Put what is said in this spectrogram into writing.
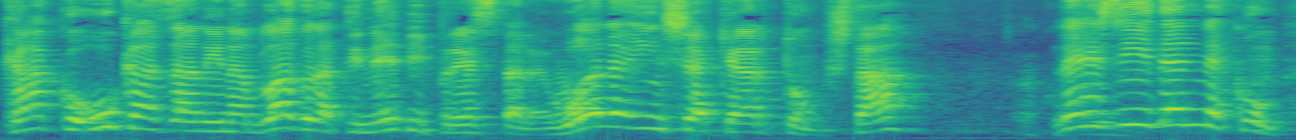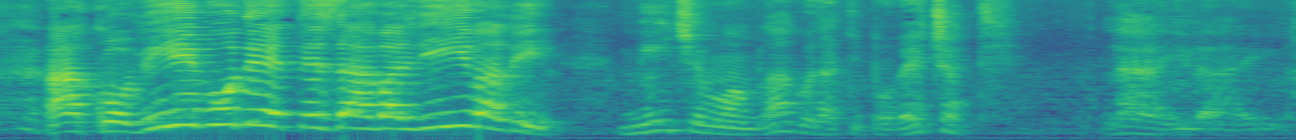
kako ukazani nam blagodati ne bi prestale. Vole in šakertum. Šta? Lezi nekom. Ako vi budete zahvaljivali, mi ćemo vam blagodati povećati. La ilaha illa.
